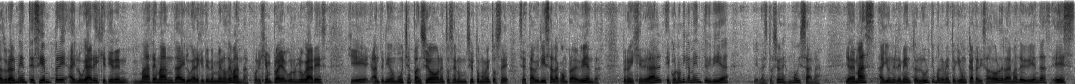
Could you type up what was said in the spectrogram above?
Naturalmente siempre hay lugares que tienen más demanda y lugares que tienen menos demanda. Por ejemplo, hay algunos lugares que han tenido mucha expansión, entonces en un cierto momento se, se estabiliza la compra de viviendas. Pero en general, económicamente hoy día eh, la situación es muy sana. Y además hay un elemento, el último elemento que es un catalizador de la demanda de viviendas es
